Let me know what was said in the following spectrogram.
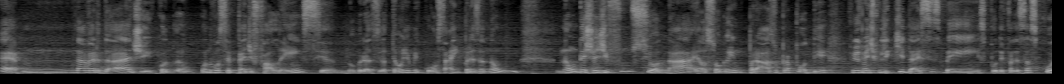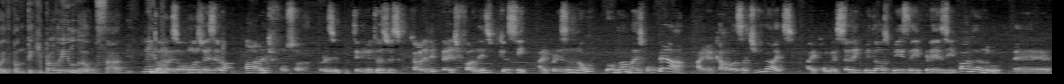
É, hum, na verdade, quando, quando você pede falência no Brasil, até onde me consta, a empresa não não deixa de funcionar, ela só ganha um prazo para poder, simplesmente, liquidar esses bens, poder fazer essas coisas, para não ter que ir para leilão, sabe? Então, mas algumas vezes ela para de funcionar. Por exemplo, tem muitas vezes que o cara ele pede falência porque assim, a empresa não, não dá mais para operar. Aí acaba as atividades. Aí começa a liquidar os bens da empresa e ir pagando, é,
